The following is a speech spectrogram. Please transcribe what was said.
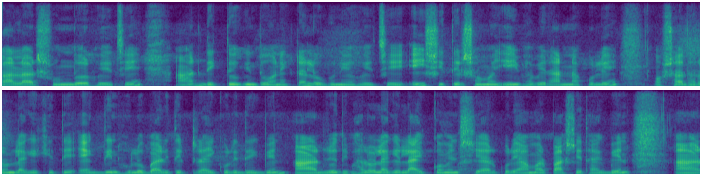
কালার সুন্দর হয়েছে আর দেখতেও কিন্তু অনেকটা লোভনীয় হয়েছে। এই শীতের সময় এইভাবে রান্না করলে অসাধারণ লাগে খেতে। একদিন হলো বাড়িতে ট্রাই করে দেখবেন। আর যদি ভালো লাগে লাইক কমেন্ট শেয়ার করে আমার পাশে থাকবেন। আর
